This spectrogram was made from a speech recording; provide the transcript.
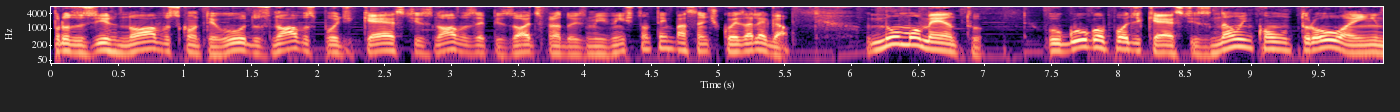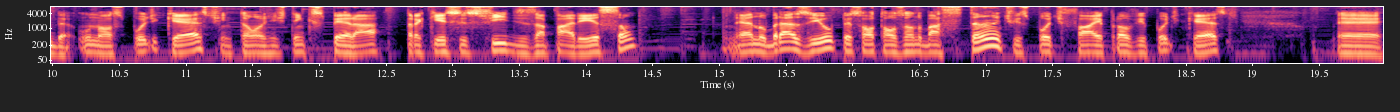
produzir novos conteúdos, novos podcasts, novos episódios para 2020. Então tem bastante coisa legal. No momento, o Google Podcasts não encontrou ainda o nosso podcast, então a gente tem que esperar para que esses feeds apareçam. Né? No Brasil, o pessoal está usando bastante o Spotify para ouvir podcast. É,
